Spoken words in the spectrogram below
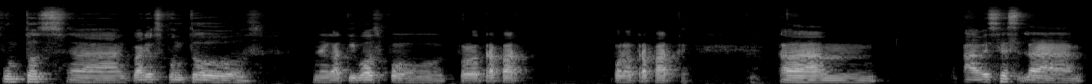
puntos, varios puntos negativos por, otra, parte por otra parte. a veces, la,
